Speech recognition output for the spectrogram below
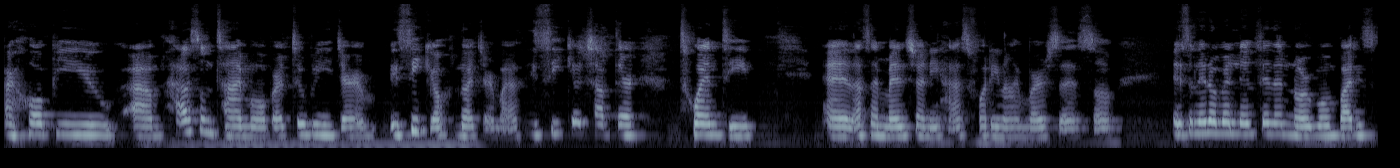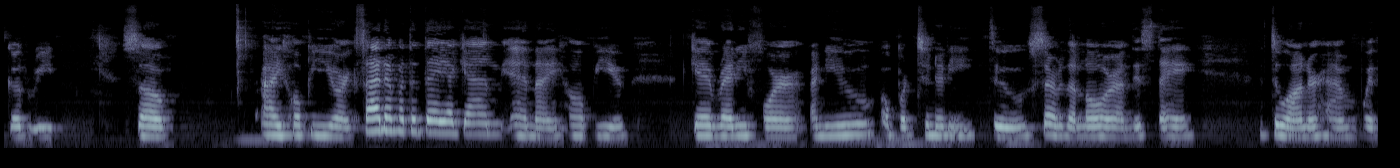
I hope you um, have some time over to read your Ezekiel, not Jeremiah, Ezekiel chapter 20. And as I mentioned, it has 49 verses. So it's a little bit lengthier than normal, but it's good read. So I hope you are excited about the day again, and I hope you get ready for a new opportunity to serve the Lord on this day, to honor Him with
